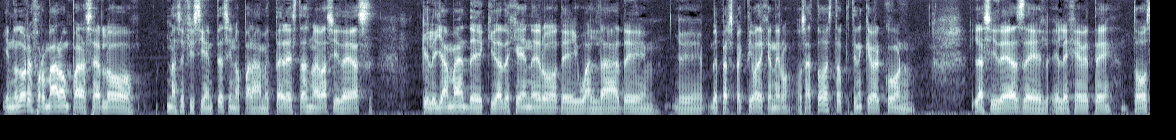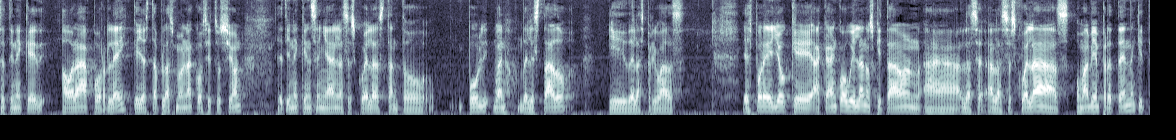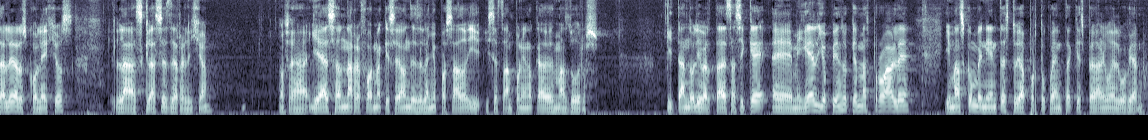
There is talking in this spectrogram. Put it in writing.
Y no lo reformaron para hacerlo más eficiente, sino para meter estas nuevas ideas que le llaman de equidad de género, de igualdad, de, de, de perspectiva de género. O sea, todo esto que tiene que ver con las ideas del LGBT, todo se tiene que, ahora por ley, que ya está plasmado en la Constitución, se tiene que enseñar en las escuelas tanto bueno, del Estado y de las privadas. Es por ello que acá en Coahuila nos quitaron a las, a las escuelas, o más bien pretenden quitarle a los colegios las clases de religión. O sea, ya es una reforma que se dan desde el año pasado y, y, se están poniendo cada vez más duros, quitando libertades. Así que, eh, Miguel, yo pienso que es más probable y más conveniente estudiar por tu cuenta que esperar algo del gobierno.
